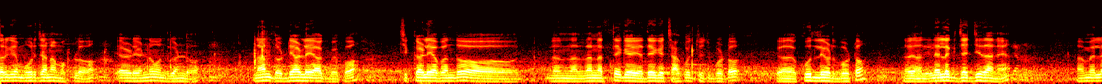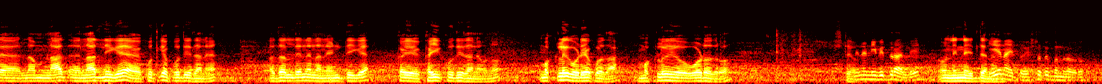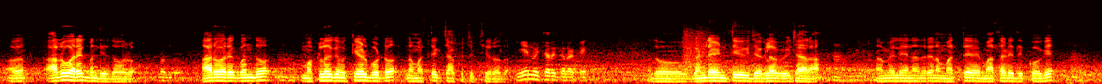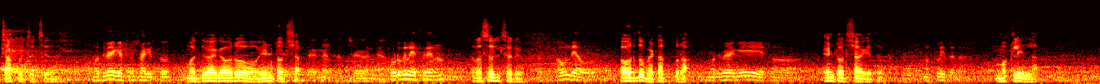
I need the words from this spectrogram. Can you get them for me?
ಅವ್ರಿಗೆ ಮೂರು ಜನ ಮಕ್ಕಳು ಎರಡು ಹೆಣ್ಣು ಒಂದು ಗಂಡು. ನಾನು ದೊಡ್ಡ ಹಳ್ಳಿ ಆಗಬೇಕು. ಚಿಕ್ಕಹಳ್ಳಿಯ ಬಂದು ನನ್ನ ನನ್ನ ಅತ್ತೆಗೆ ಎದೆಗೆ ಚಾಕು ಚುಚ್ಚಿಬಿಟ್ಟು ಕೂದಲು ಹಿಡಿದ್ಬಿಟ್ಟು ನೆಲಕ್ಕೆ ಜಜ್ಜಿದ್ದಾನೆ ಆಮೇಲೆ ನಮ್ಮ ನಾದ್ ನಾದ್ನಿಗೆ ಕುತ್ತಿಗೆ ಕೂದಿದ್ದಾನೆ ಅದಲ್ಲದೆ ನನ್ನ ಹೆಂಡ್ತಿಗೆ ಕೈ ಕೈ ಕೂದಿದ್ದಾನೆ ಅವನು. ಮಕ್ಕಳಿಗೆ ಹೊಡಿಯೋಕೆ ಹೋದ. ಮಕ್ಕಳು ಓಡೋದ್ರು. ಅಷ್ಟೇ. ನಿನ್ನೆ ನೀವಿದ್ರ ಅಲ್ಲಿ? ಅವ್ನು ನಿನ್ನೆ ಇದ್ದೇನೆ ಏನಾಯ್ತು? ಎಷ್ಟೊತ್ತಿಗೆ ಬಂದರು ಅವರು? ಆರೂವರೆಗೆ ಬಂದಿದ್ದು ಅವರು. ಆರೂವರೆಗೆ ಬಂದು ಮಕ್ಳಿಗೆ ಕೇಳ್ಬಿಟ್ಟು ನಮ್ಮ ಅತ್ತೆಗೆ ಚಾಕು ಚುಚ್ಚಿರೋದು ಏನು ವಿಚಾರ ಗಲಾಟೆ? ಅದು ಗಂಡ ಹೆಂಡತಿ ಜಗಳ ವಿಚಾರ. ಆಮೇಲೆ ಏನಂದರೆ ನಮ್ಮ ಅತ್ತೆ ಮಾತಾಡಿದ್ದಕ್ಕೆ ಹೋಗಿ ಚಾಕು ಚುಚ್ಚಿದ್ದಾರೆ ಮದುವೆಗೆ ಎಷ್ಟು ವರ್ಷ ಆಗಿತ್ತು? ಮದುವೆಗೆ ಅವರು ಎಂಟು ವರ್ಷ. ಹುಡುಗನ ಹೆಸರೇನು? ರಸೂಲ್ ಶರೀಫ್. ಅವಂದು ಯಾವ ಅವ್ರದ್ದು ಬೆಟ್ಟದಪುರ ಮದುವೆಯಾಗಿ ಎಂಟು ವರ್ಷ ಆಗಿತ್ತು. ಮಕ್ಕಳಿದ್ದಾರ ಮಕ್ಕಳಿಲ್ಲ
